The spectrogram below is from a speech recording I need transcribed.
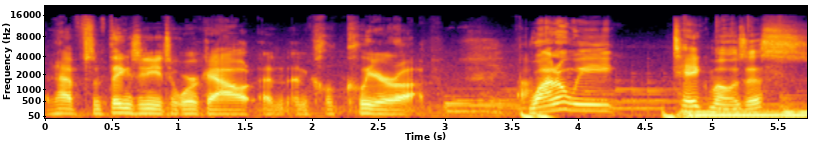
and have some things you need to work out and, and cl- clear up. Why don't we take Moses,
